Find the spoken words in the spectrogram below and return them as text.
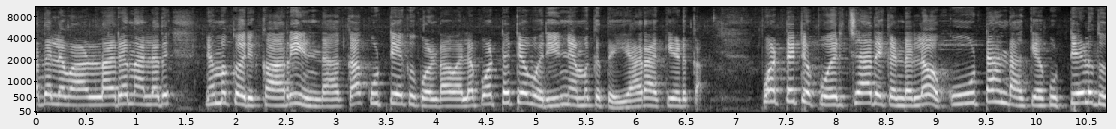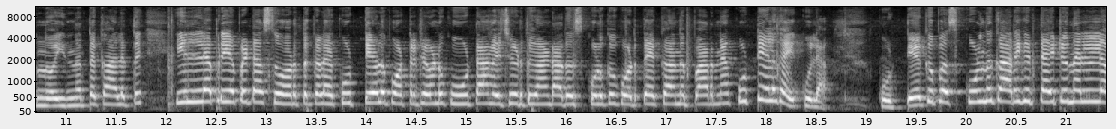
അതല്ലേ വളരെ നല്ലത്? നമുക്കൊരു കറി ഉണ്ടാക്കാം കുട്ടികൾക്ക് കൊണ്ടുപോകാമല്ല. പൊട്ടറ്റോ പൊരിയും നമുക്ക് തയ്യാറാക്കിയെടുക്കാം. പൊട്ടറ്റോ പൊരിച്ചാതൊക്കെ ഉണ്ടല്ലോ കൂട്ടാണ്ടാക്കിയ കുട്ടികൾ തിന്നോ? ഇന്നത്തെ കാലത്ത് ഇല്ല പ്രിയപ്പെട്ട സുഹൃത്തുക്കളെ കുട്ടികൾ പൊട്ടറ്റോ കൊണ്ട് കൂട്ടാൻ വെച്ചെടുത്തുകൊണ്ട് അത് സ്കൂൾക്ക് കൊടുത്തേക്കാന്ന് പറഞ്ഞാൽ കുട്ടികൾ കഴിക്കൂല. കുട്ടികൾക്ക് ഇപ്പോൾ സ്കൂളിൽ നിന്ന് കറി കിട്ടായിട്ടൊന്നല്ലോ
